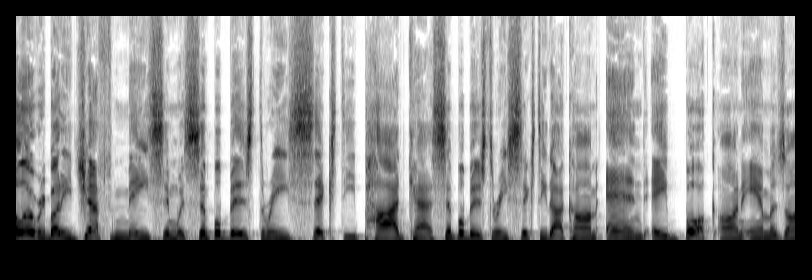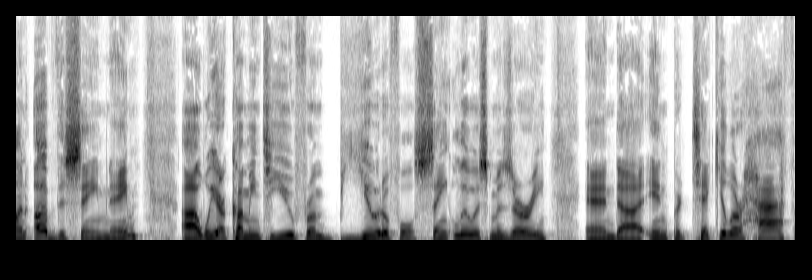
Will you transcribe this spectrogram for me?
Hello, everybody. Jeff Mason with Simple Biz 360 podcast, simplebiz360.com, and a book on Amazon of the same name. Uh, we are coming to you from beautiful St. Louis, Missouri, and uh, in particular, Half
